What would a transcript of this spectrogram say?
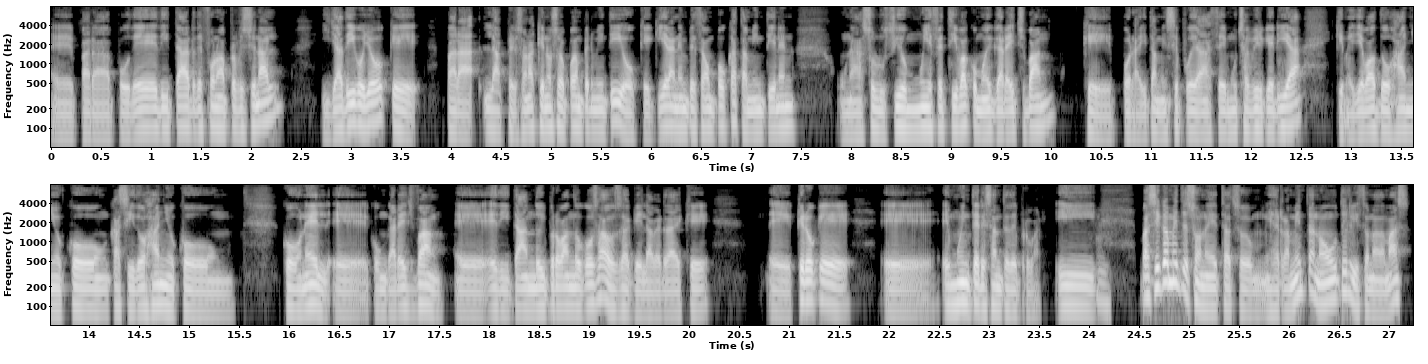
eh, para poder editar de forma profesional. Y ya digo yo que para las personas que no se lo puedan permitir o que quieran empezar un podcast, también tienen una solución muy efectiva como es GarageBand, que por ahí también se puede hacer mucha virguería, que me lleva dos años con, casi dos años con, con él, eh, con GarageBand, eh, editando y probando cosas, o sea que la verdad es que eh, creo que es muy interesante de probar. Y mm. básicamente son estas son mis herramientas, no utilizo nada más.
